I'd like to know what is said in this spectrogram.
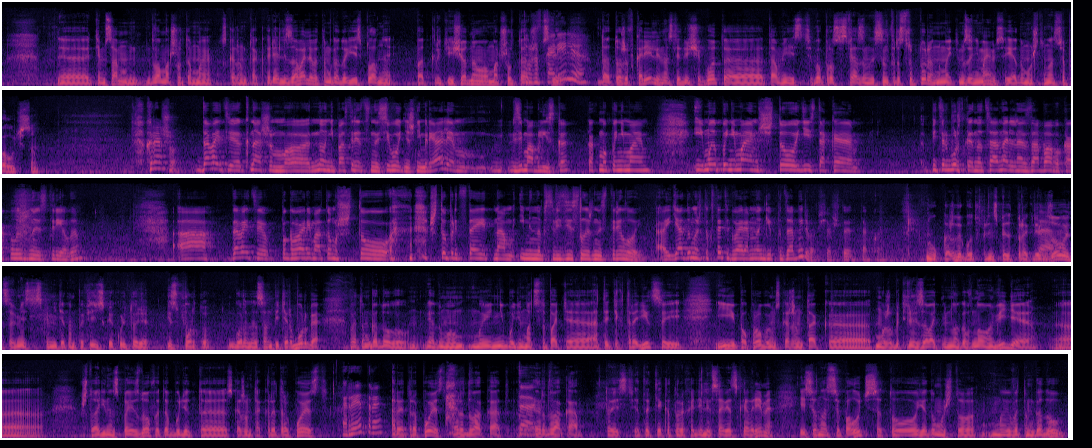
Э, Тем самым два маршрута мы, скажем так, реализовали в этом году. Есть планы по открытию еще одного маршрута. Тоже в Карелию? Да, тоже в Карелии. На следующий год э, там есть вопросы, связанные с инфраструктурой, но мы этим занимаемся. Я думаю, что у нас все получится. Хорошо. Давайте к нашим, э, ну, непосредственно сегодняшним реалиям. Зима близко, как мы понимаем. И мы понимаем, что есть такая петербургская национальная забава, как лыжные стрелы. А давайте поговорим о том, что, что предстоит нам именно в связи с лыжной стрелой. А Я думаю, что, кстати говоря, многие подзабыли вообще, что это такое. Ну, каждый год, в принципе, этот проект Да. реализовывается вместе с Комитетом по физической культуре и спорту города Санкт-Петербурга. В этом году, я думаю, мы не будем отступать э, от этих традиций и попробуем, скажем так, э, может быть, реализовать немного в новом виде, э, что один из поездов, это будет, э, скажем так, ретро-поезд, Ретро? ретро-поезд R2К, Так. R2К. То есть это те, которые ходили в советское время. Если у нас все получится, то я думаю, что мы в этом году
